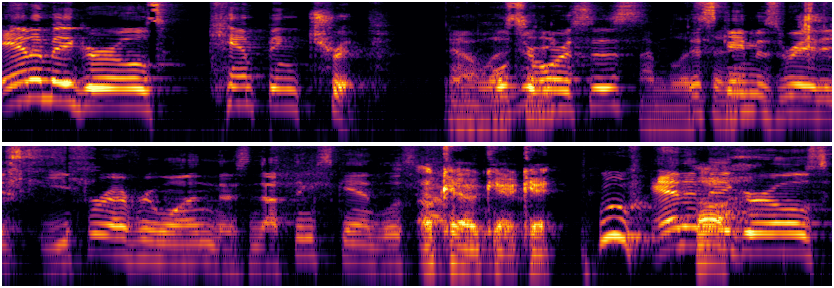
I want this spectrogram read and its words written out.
Anime Girls Camping Trip. Now, I'm hold your horses. I'm This listening. game is rated E for everyone. There's nothing scandalous. Okay, happening okay, here. okay. Anime Oh. Girls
